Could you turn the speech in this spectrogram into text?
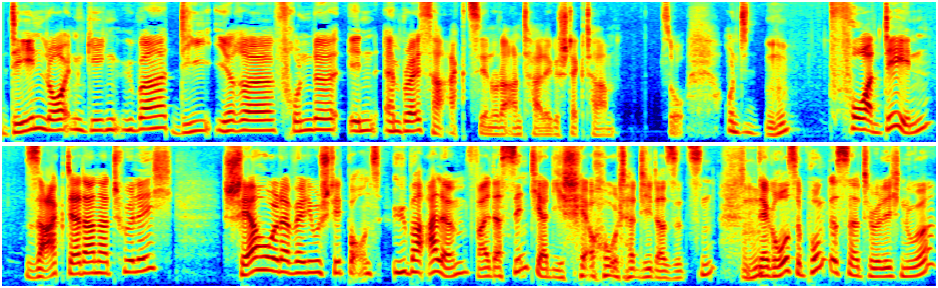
den Leuten gegenüber, die ihre Funde in Embracer-Aktien oder Anteile gesteckt haben. So. Und mhm. vor denen sagt er dann natürlich, Shareholder Value steht bei uns über allem, weil das sind ja die Shareholder, die da sitzen. Mhm. Der große Punkt ist natürlich nur,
